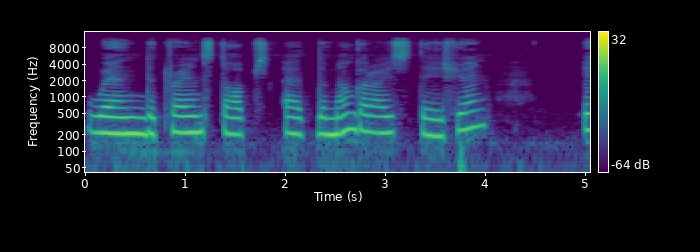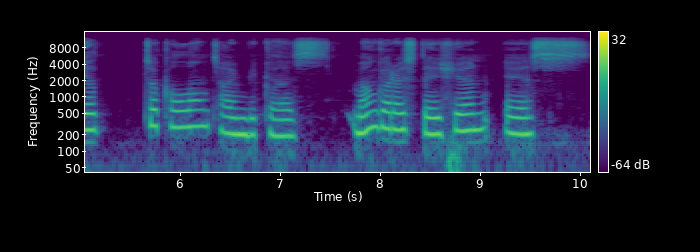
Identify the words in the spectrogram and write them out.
When the train stops at the Manggarai station, it took a long time because Manggarai station is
